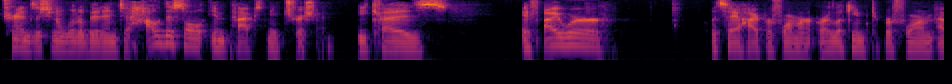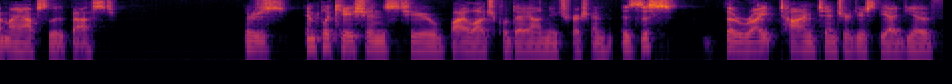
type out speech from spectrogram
transition a little bit into how this all impacts nutrition because if I were, let's say, a high performer or looking to perform at my absolute best, there's implications to biological day on nutrition. Is this the right time to introduce the idea of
